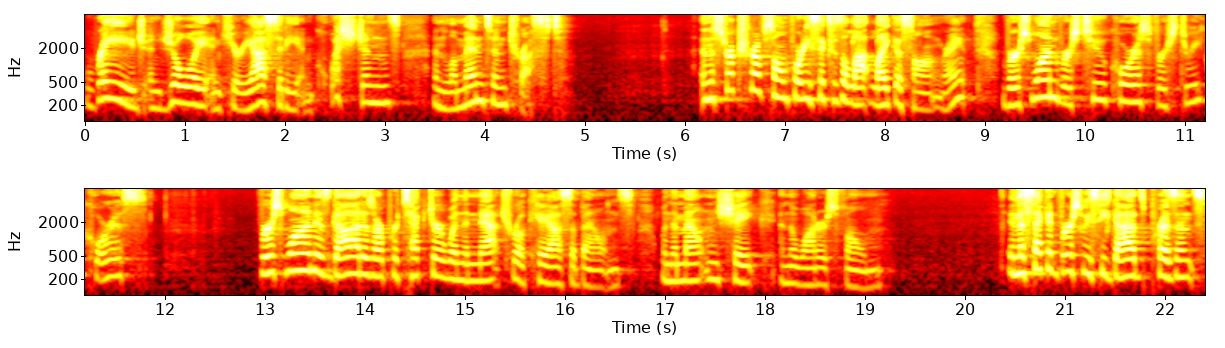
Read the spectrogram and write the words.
rage and joy and curiosity and questions and lament and trust. And the structure of Psalm 46 is a lot like a song, right? Verse 1, verse 2, chorus, verse 3, chorus. Verse 1 is God as our protector when the natural chaos abounds, when the mountains shake and the waters foam. In the second verse, we see God's presence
